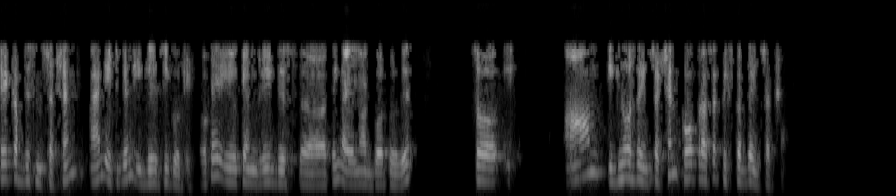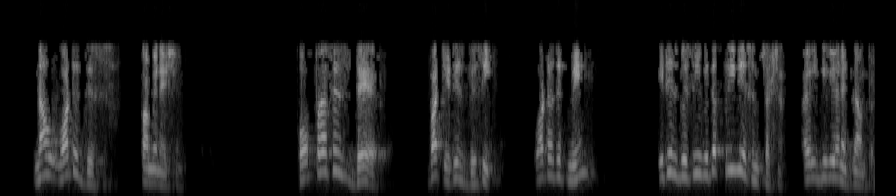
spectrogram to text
take up this instruction and it can execute it. Okay? You can read this uh, thing. I will not go through this. So ARM ignores the instruction coprocessor picks up the instruction. Now what is this combination? Coprocessor is there but it is busy. What does it mean? It is busy with the previous instruction. I will give you an example.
